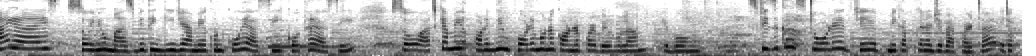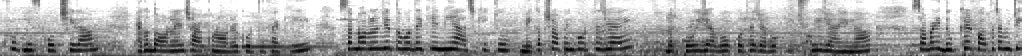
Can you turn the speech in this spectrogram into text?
Hi guys so you must be thinking যে আমি এখন কই আসি কোথায় আসি সো আজকে আমি অনেকদিন পরে মনে কর্নার পর বের হলাম এবং ফিজিক্যাল স্টোরে যে মেকআপ কেনার যে ব্যাপারটা, এটা খুব মিস করছিলাম। এখন তো অনলাইন সারাক্ষণ অর্ডার করতে থাকি। সো আমি ভাবলাম যে তোমাদেরকে নিয়ে আজকে একটু মেকআপ শপিং করতে যাই। বাট কই যাব, কোথায় যাব কিছুই জানি না। সো আমার এই দুঃখের কথাটা আমি একটু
